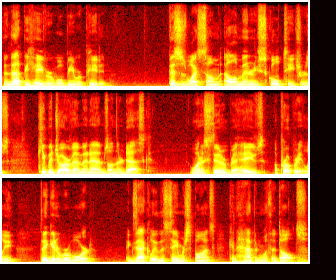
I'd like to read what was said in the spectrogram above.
then that behavior will be repeated. This is why some elementary school teachers keep a jar of M&Ms on their desk. When a student behaves appropriately, they get a reward. Exactly the same response can happen with adults.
